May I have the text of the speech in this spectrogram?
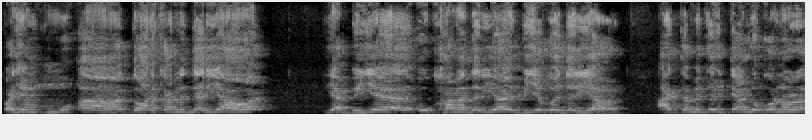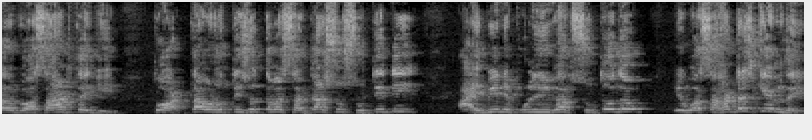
પછી મુ- દરિયા હોય યા બીજે ઓખાના દરિયા હોય બીજે કોઈ દરિયા હોય આજ તમે કહ્યું ત્યાં લોકોનો વસાહટ થઈ ગઈ તો આટલા વર્ષ શું તમે સરકાર શું સૂતી હતી આઈબી ને પોલીસ વિભાગ સૂતો હતો એ વસાહટ જ કેમ થઈ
